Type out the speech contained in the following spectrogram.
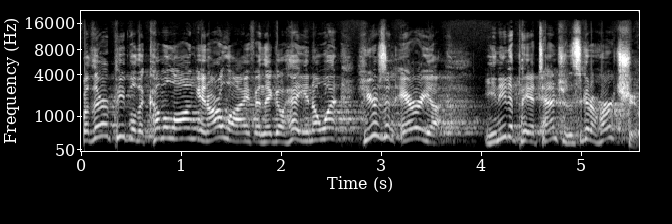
But there are people that come along in our life and they go, hey, you know what? Here's an area you need to pay attention. This is going to hurt you.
